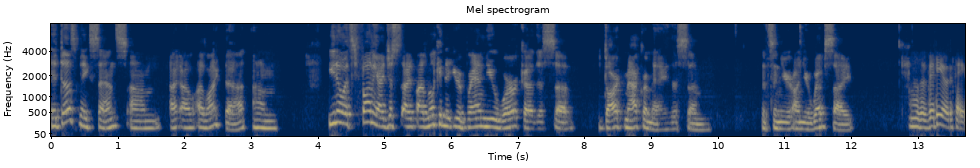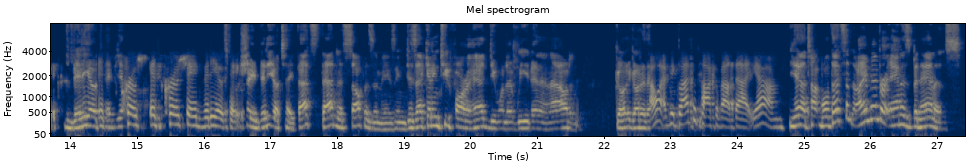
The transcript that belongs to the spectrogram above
It does make sense. Um, I, I, I, like that. Um, you know, it's funny. I just I, am looking at your brand new work. Uh, this uh, dark macrame. This um, that's in your on your website. Oh, the videotape. The videotape. It's, yeah. cro- it's crocheted videotape. It's crocheted videotape. That's that in itself is amazing. Is that getting too far ahead? Do you want to weave in and out and go go to that. Oh, I'd be glad to talk about that. Yeah. Yeah. Talk, well, that's. An, I remember Anna's bananas.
